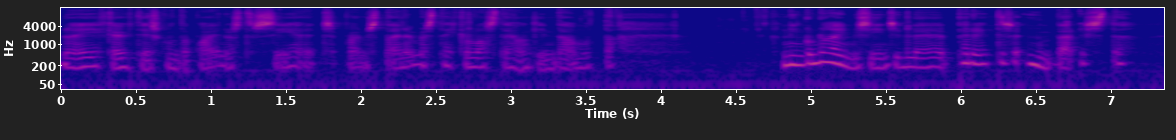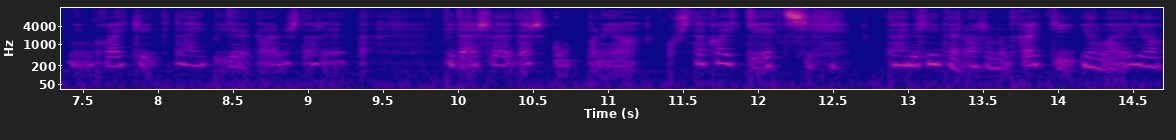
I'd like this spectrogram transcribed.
no ei ehkä yhteiskunta painosta siihen, että se painostaa enemmän sitä ehkä lastenhankintaa, mutta niin kuin naimisiin sille periaatteessa ympäristö. Niin kuin kaikki lähipiiri painostaa se, että pitäisi löytää se kumppania, kun sitä kaikki etsii. Tai ainakin itsellä on että kaikki, jolla ei ole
